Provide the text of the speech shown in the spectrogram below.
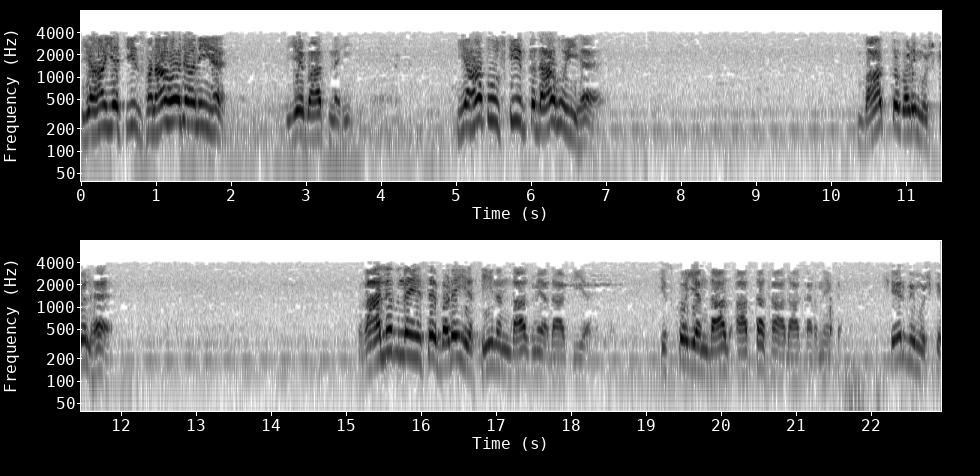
یہاں یہ چیز فنا ہو جانی ہے۔ یہ بات نہیں۔ یہاں تو اس کی ابتدا ہوئی ہے۔ بات تو بڑی مشکل ہے۔ غالب نے اسے بڑے یقین انداز میں ادا کیا ہے۔ اس کو یہ انداز آتا تھا ادا کرنے کا، شیر بھی مشکل۔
